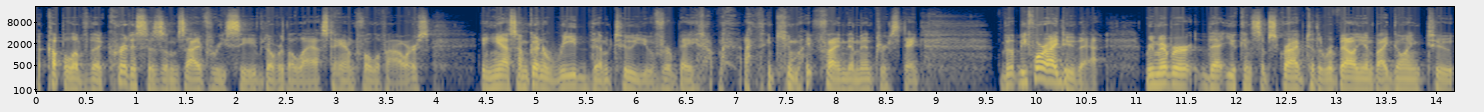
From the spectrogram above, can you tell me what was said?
a couple of the criticisms i've received over the last handful of hours and yes, I'm going to read them to you verbatim. I think you might find them interesting. But before I do that, remember that you can subscribe to The Rebellion by going to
